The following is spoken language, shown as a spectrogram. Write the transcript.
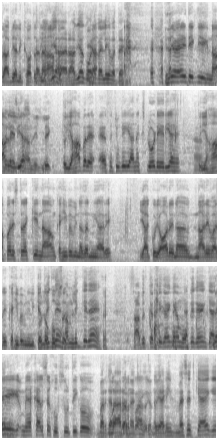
Rabia लिखा होता है तो यहाँ राबिया पर राबिया कौन है? पहले ये बताएँ मैंने तो एक एक नाम अच्छा, ले ही लिया। नाम ले लिया। तो यहाँ पर ऐसा चूँकि ये अनएक्सप्लोर्ड एरिया है। हाँ। तो यहाँ पर इस तरह के नाम कहीं पे भी नज़र नहीं आ रहे या कोई और है ना नारे वारे कहीं पे भी नहीं लिखे तो तो लिख हम लिख के जाएँ। साबित करके जाएँगे हम होके गए क्या नहीं मेरे ख्याल से खूबसूरती को बरकरार रहना चाहिए। तो यानी मैसेज क्या है कि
